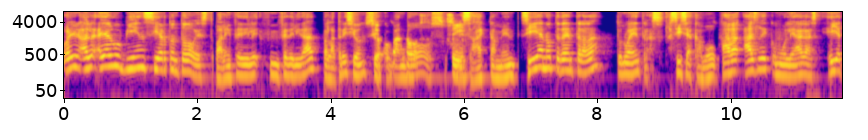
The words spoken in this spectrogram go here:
hay, algo bien cierto en todo esto. Para la infidelidad, para la traición, se ocupan dos. Sí. Exactamente. Si ella no te da entrada, tú no entras. Así se acabó. hazle como le hagas. Ella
